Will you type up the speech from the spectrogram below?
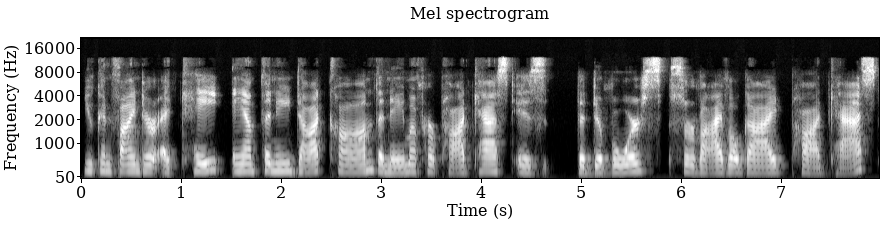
you can find her at kateanthony.com. The name of her podcast is the Divorce Survival Guide podcast.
